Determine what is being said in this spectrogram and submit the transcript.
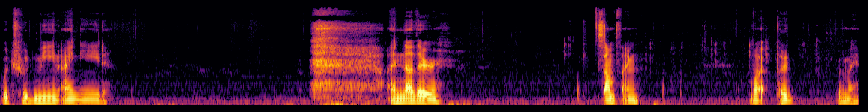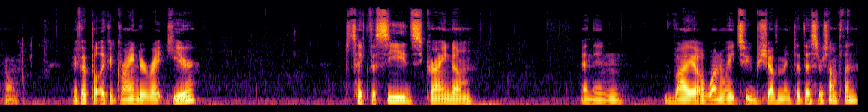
which would mean I need another something. What? Put a what am I? Oh, if I put like a grinder right here to take the seeds, grind them, and then via a one-way tube shove them into this or something.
